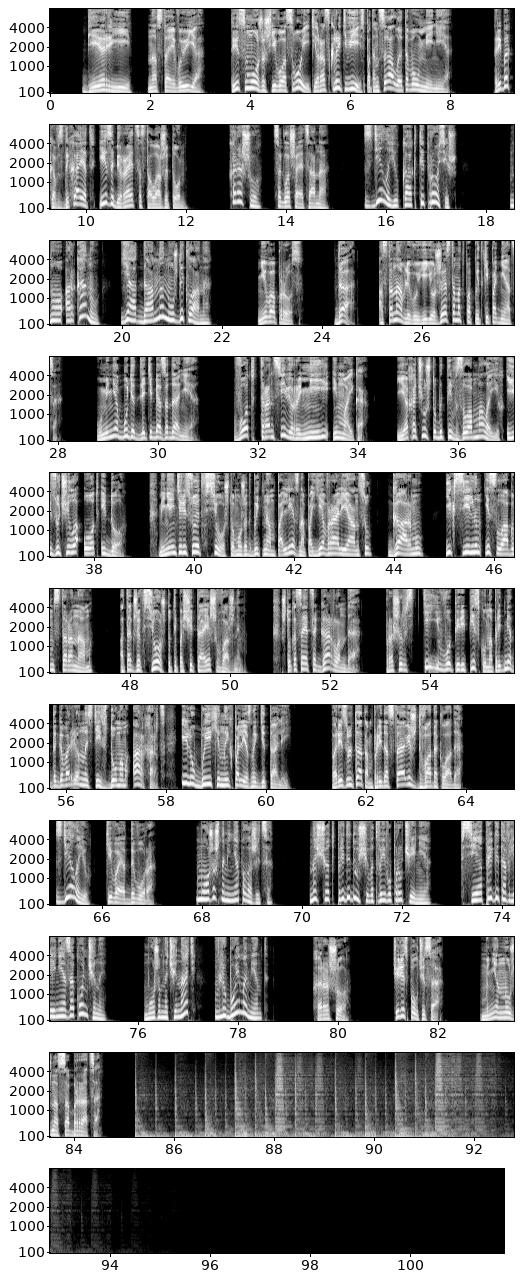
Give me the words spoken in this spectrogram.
«Бери», — настаиваю я. «Ты сможешь его освоить и раскрыть весь потенциал этого умения». Ребекка вздыхает и забирает со стола жетон. «Хорошо», — соглашается она. Сделаю, как ты просишь. Но Аркану я отдам на нужды клана. Не вопрос. Да, останавливаю ее жестом от попытки подняться. У меня будет для тебя задание. Вот трансиверы Мии и Майка. Я хочу, чтобы ты взломала их и изучила от и до. Меня интересует все, что может быть нам полезно по Евроальянсу, Гарму их сильным и слабым сторонам, а также все, что ты посчитаешь важным. Что касается Гарланда, прошерсти его переписку на предмет договоренностей с домом Архардс и любых иных полезных деталей. По результатам предоставишь два доклада. «Сделаю», — кивает Девора. «Можешь на меня положиться. Насчет предыдущего твоего поручения. Все приготовления закончены. Можем начинать в любой момент. Хорошо. Через полчаса. Мне нужно собраться.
